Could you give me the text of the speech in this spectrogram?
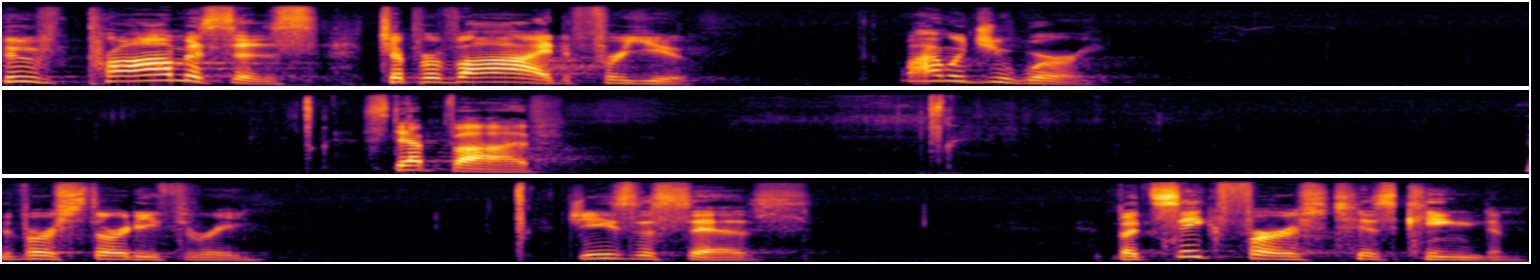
who promises to provide for you, why would you worry? Step five verse 33. Jesus says, But seek first his kingdom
